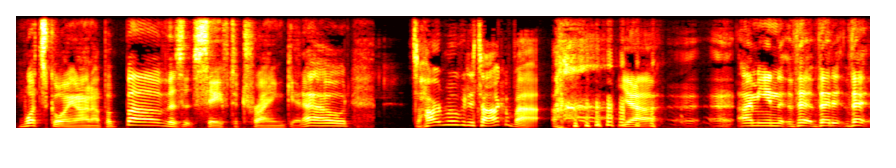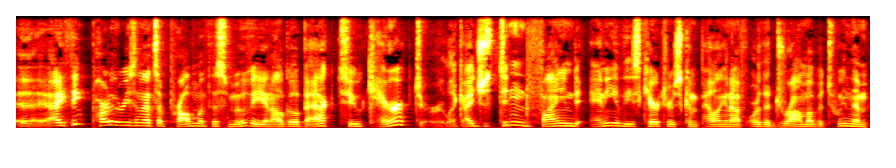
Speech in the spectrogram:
what's going on up above. Is it safe to try and get out? A hard movie to talk about. yeah. I mean that that that i think part of the reason that's a problem with this movie and i'll go back to character. Like i just didn't find any of these characters compelling enough or the drama between them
